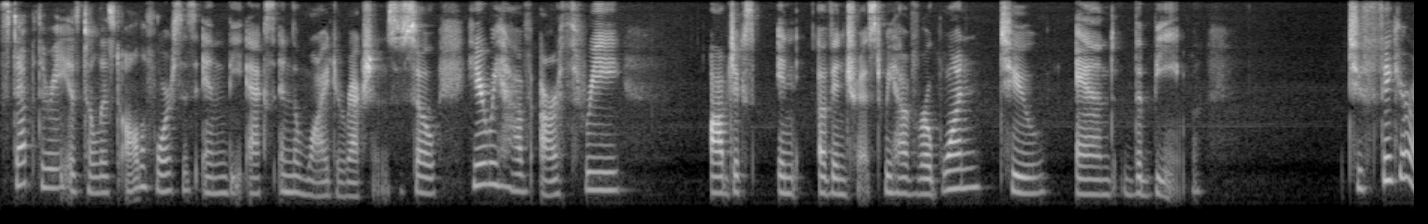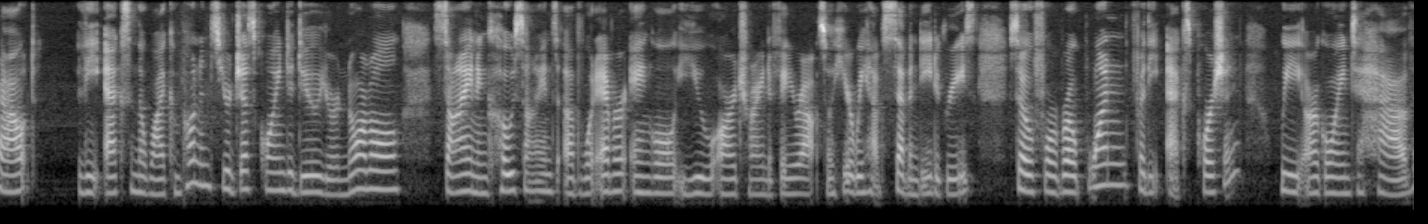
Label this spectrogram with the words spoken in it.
Step three is to list all the forces in the x and the y directions. So here we have our three objects in, of interest. We have rope one, two, and the beam. To figure out the x and the y components, you're just going to do your normal sine and cosines of whatever angle you are trying to figure out. So here we have 70 degrees. So for rope 1, for the x portion, we are going to have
